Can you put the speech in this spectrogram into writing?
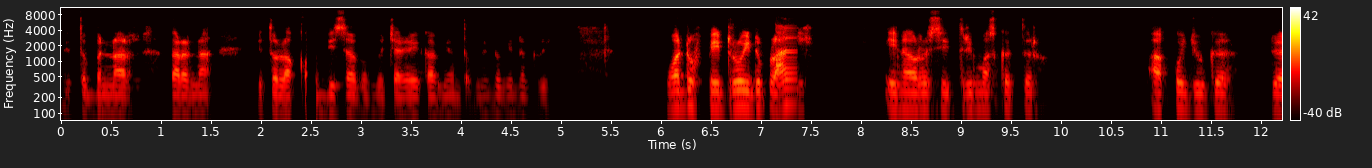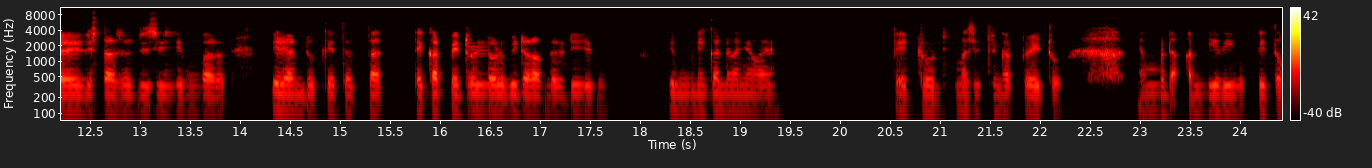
Itu benar karena Itulah kau bisa mencari kami untuk melindungi negeri. Waduh, Pedro hidup lagi. Inarusi terima sketer. Aku juga dari salah di sisi barat. Pilihan Duke tetap tekad Pedro jauh lebih dalam dari dirimu dibandingkan dengan yang lain. Pedro masih teringat Pedro yang meledakkan diri waktu itu.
